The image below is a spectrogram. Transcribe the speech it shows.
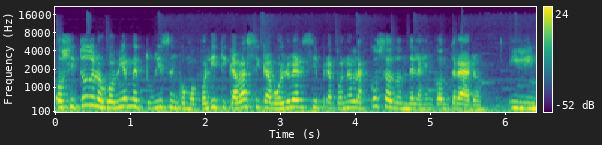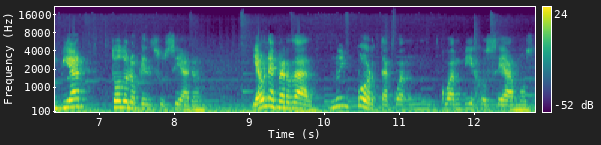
O si todos los gobiernos tuviesen como política básica volver siempre a poner las cosas donde las encontraron y limpiar todo lo que ensuciaron. Y aún es verdad, no importa cuán, cuán viejos seamos,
